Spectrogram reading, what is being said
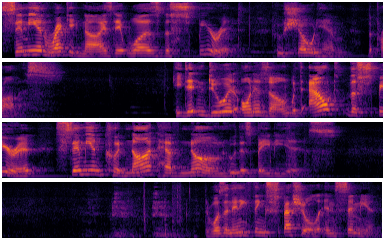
Simeon recognized it was the Spirit who showed him the promise. He didn't do it on his own. Without the Spirit, Simeon could not have known who this baby is. There wasn't anything special in Simeon,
